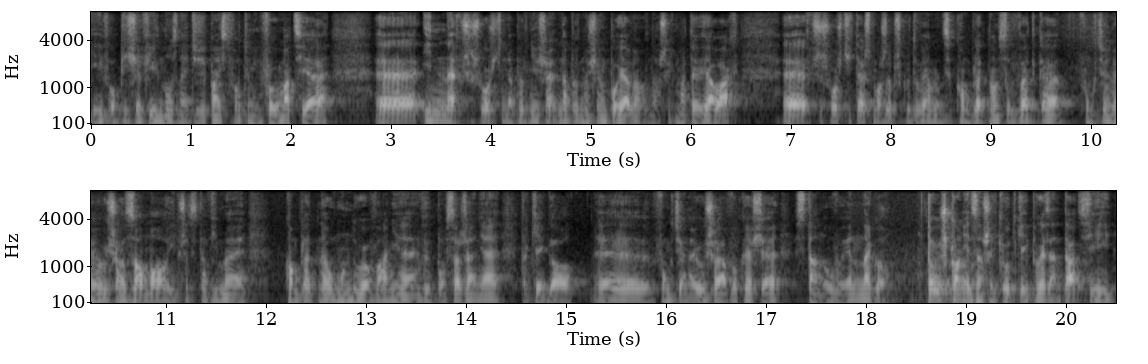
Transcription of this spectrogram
i w opisie filmu znajdziecie Państwo o tym informacje. E, Inne w przyszłości na pewno się, na pewno się pojawią w naszych materiałach. E, W przyszłości też może przygotujemy kompletną sylwetkę funkcjonariusza ZOMO i przedstawimy kompletne umundurowanie, wyposażenie takiego e, funkcjonariusza w okresie stanu wojennego. To już koniec naszej krótkiej prezentacji.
